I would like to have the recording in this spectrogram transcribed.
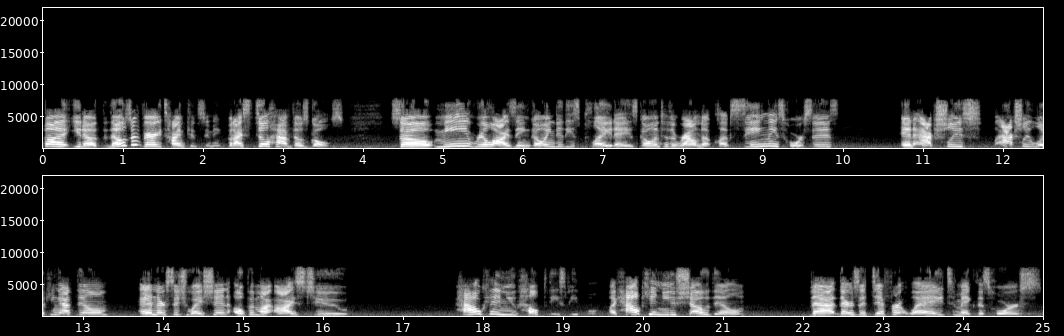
But, you know, those are very time consuming, but I still have those goals. So, me realizing going to these play days, going to the roundup clubs, seeing these horses and actually actually looking at them and their situation opened my eyes to how can you help these people? Like how can you show them that there's a different way to make this horse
